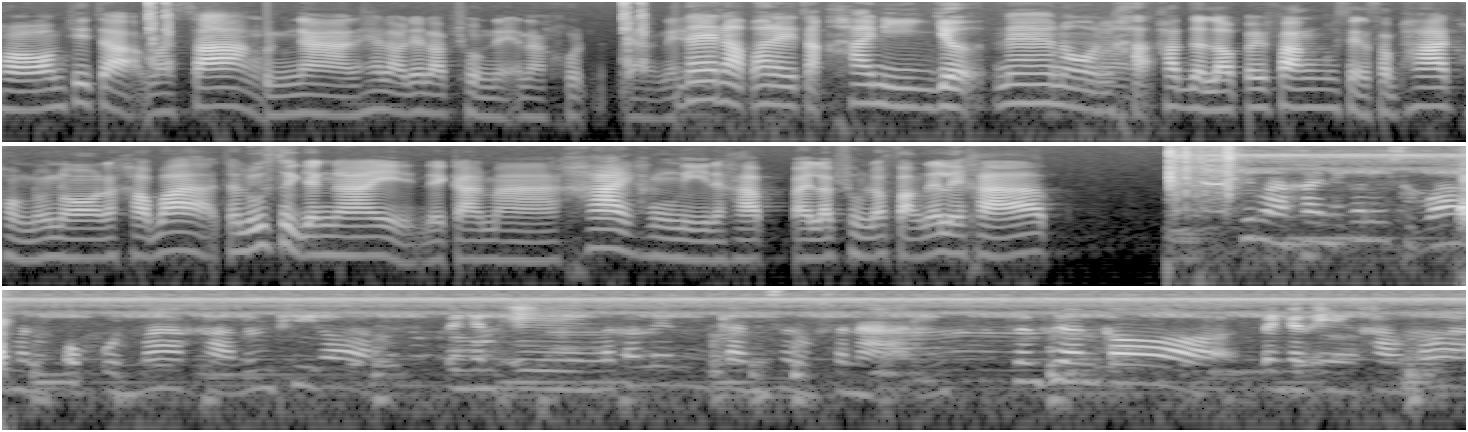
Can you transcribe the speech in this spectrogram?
พร้อมที่จะมาสร้างผลงานให้เราได้รับชมในอนาคตอย่างแน่นอน ได้รับอะไรจากค่ายนี้เยอะแน่นอนค่ะ ครับเดี๋ยวเราไปฟังเสียงสัมภาษณ์ของน้องๆ นะครับว่าจะรู้สึกยังไงในการมาค่ายครั้งนี้นะครับ ไปรับชมรับฟังได้เลยครับ ที่มาค่ายนี้ก็รู้สึกว่ามันอบอุ่นมากค่ะ รุ่นพี่ก็เป็นกันเองแล้วก็เล่นกันสนุกสนาน เพื่อนๆก็เป็นกันเองค่ะเพราะว่า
